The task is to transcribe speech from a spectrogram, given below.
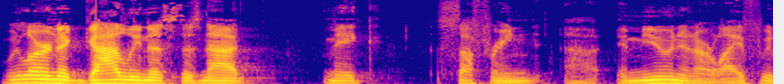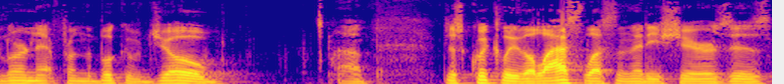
We learn that godliness does not make suffering uh, immune in our life. We learn that from the book of Job. Uh, just quickly, the last lesson that he shares is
